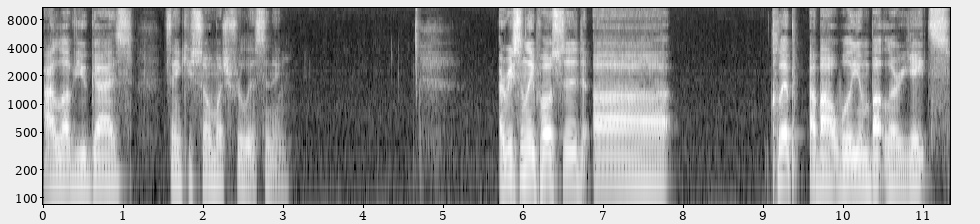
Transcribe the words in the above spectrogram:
I love you guys. Thank you so much for listening. I recently posted a clip about William Butler Yeats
